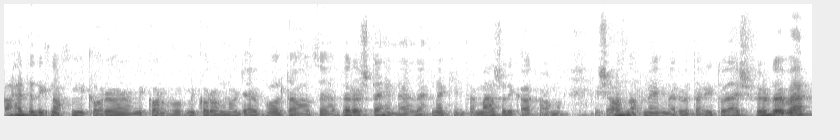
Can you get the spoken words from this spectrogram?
a hetedik nap, mikor, mikor, mikor ugye volt az vörös tehénnel lett nekintve második alkalommal, és aznap megmerült a rituális fürdőbe,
